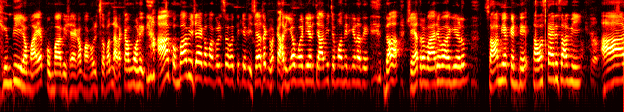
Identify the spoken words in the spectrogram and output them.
ഗംഭീരമായ കുംഭാഭിഷേക മഹോത്സവം നടക്കാൻ പോണ്. ആ കുംഭാഭിഷേക മഹോത്സവത്തിന്റെ വിശേഷങ്ങളൊക്കെ അറിയാൻ വേണ്ടിയാണ് ചാമിച്ചം വന്നിരിക്കുന്നത് ദാ ക്ഷേത്ര ഭാരവാഹികളും സ്വാമിയൊക്കെ ഉണ്ട്. നമസ്കാരം സ്വാമി. ആ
